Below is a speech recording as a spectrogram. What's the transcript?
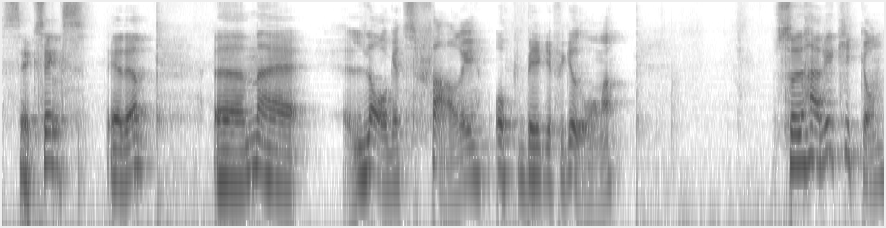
Sex. 6 är det. Eh, Med lagets färg och bägge figurerna. Så här är kickern.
